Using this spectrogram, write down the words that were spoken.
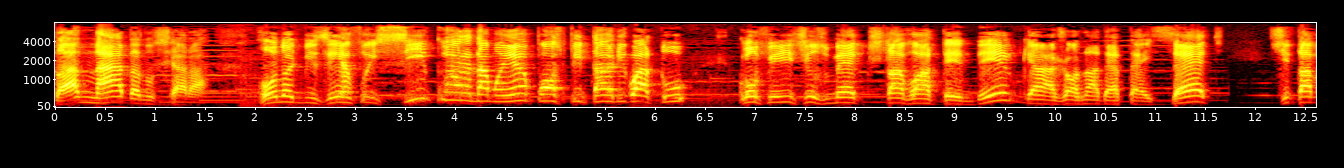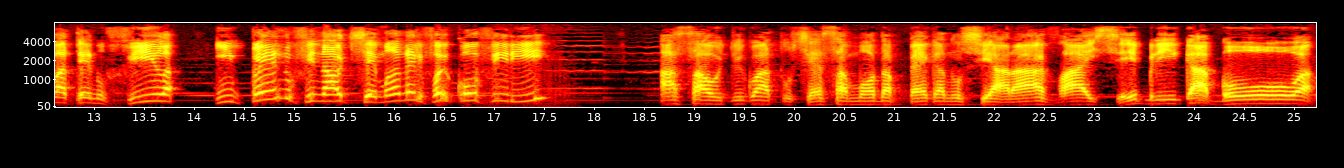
danada no Ceará. Ronald Bezerra foi 5 horas da manhã para o hospital de Iguatu conferir se os médicos estavam atendendo, que a jornada é até às 7 se estava tendo fila. Em pleno final de semana, ele foi conferir a saúde do Iguatu. Se essa moda pega no Ceará, vai ser briga boa.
